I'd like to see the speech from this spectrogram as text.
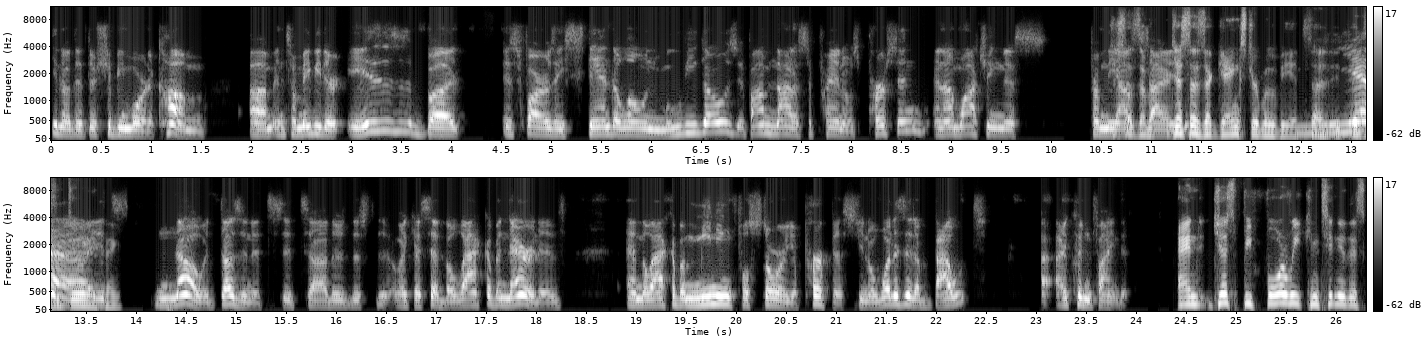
you know, that there should be more to come. Um, and so maybe there is, but as far as a standalone movie goes, if I'm not a Sopranos person and I'm watching this from the Just as, outside, a, just as a gangster movie, it's, uh, it yeah, doesn't do anything. it's- no, it doesn't. It's it's uh, there's this like I said, the lack of a narrative and the lack of a meaningful story, a purpose. You know, what is it about? I, I couldn't find it. And just before we continue this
